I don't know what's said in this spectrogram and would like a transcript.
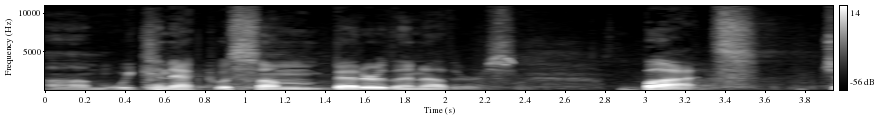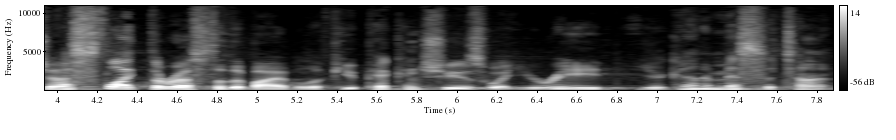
Um, we connect with some better than others. But just like the rest of the Bible, if you pick and choose what you read, you're going to miss a ton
